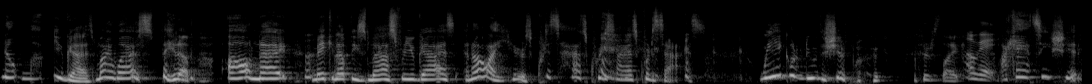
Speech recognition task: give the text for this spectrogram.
you know, fuck you guys. My wife stayed up all night making up these masks for you guys, and all I hear is criticize, criticize, criticize. We ain't gonna do the shit. for it." There's like, Okay. I can't see shit.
